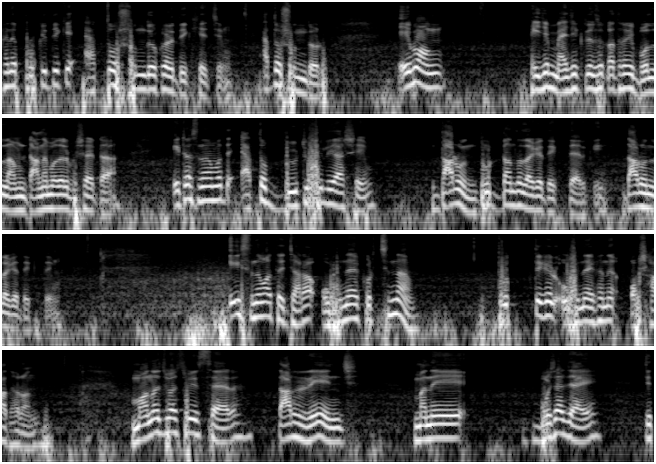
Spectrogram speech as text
এখানে প্রকৃতিকে এত সুন্দর করে দেখিয়েছে, এত সুন্দর। এবং এই যে ম্যাজিক রিলসের কথা আমি বললাম, ডানা মজার বিষয়টা, এটা সিনেমার মধ্যে এত বিউটিফুলি আসে। দারুণ, দুর্দান্ত লাগে দেখতে আর কি, দারুণ লাগে দেখতে। এই সিনেমাতে যারা অভিনয় করছে না, প্রত্যেকের অভিনয় এখানে অসাধারণ। মনোজ বাজপেয়ী স্যার, তার রেঞ্জ মানে বোঝা যায় যে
